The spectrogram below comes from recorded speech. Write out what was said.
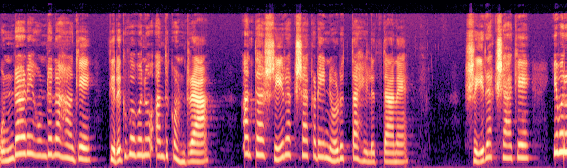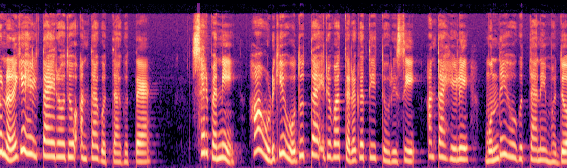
ಉಂಡಾಡಿ ಹುಂಡನ ಹಾಗೆ ತಿರುಗುವವನು ಅಂದುಕೊಂಡ್ರಾ? ಅಂತ ಶ್ರೀರಕ್ಷಾ ಕಡೆ ನೋಡುತ್ತಾ ಹೇಳುತ್ತಾನೆ. ಶ್ರೀರಕ್ಷಾಗೆ ಇವರು ನನಗೆ ಹೇಳ್ತಾ ಇರೋದು ಅಂತ ಗೊತ್ತಾಗುತ್ತೆ. ಸರ್ ಬನ್ನಿ, ಆ ಹುಡುಗಿ ಓದುತ್ತಾ ಇರುವ ತರಗತಿ ತೋರಿಸಿ ಅಂತ ಹೇಳಿ ಮುಂದೆ ಹೋಗುತ್ತಾನೆ ಮಧು.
